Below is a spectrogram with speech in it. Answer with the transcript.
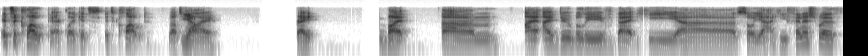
it's a clout pick. Like it's it's clout. That's Yeah. why, right? But um, I I do believe that he uh so yeah he finished with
